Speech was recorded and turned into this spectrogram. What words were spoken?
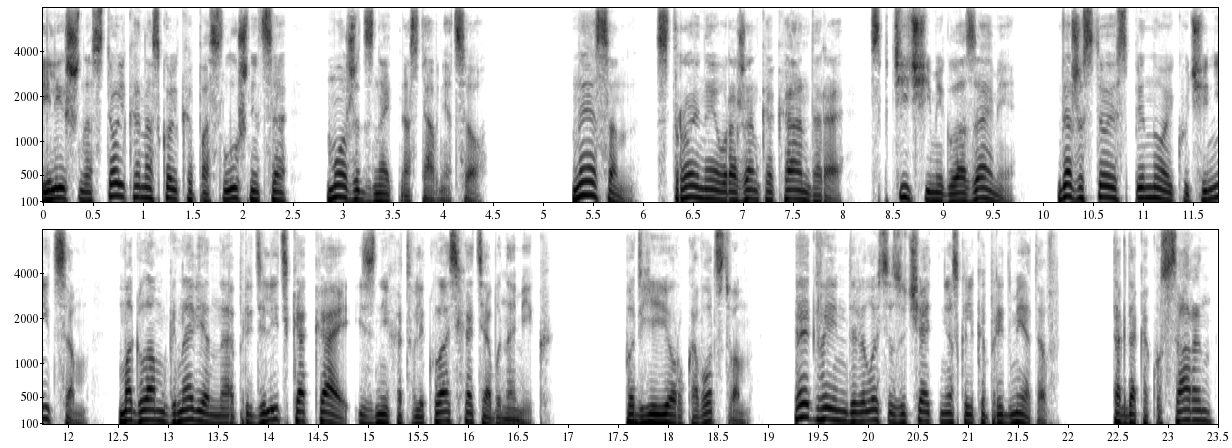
И лишь настолько, насколько послушница может знать наставницу. Нессон, стройная уроженка Кандора, с птичьими глазами, даже стоя спиной к ученицам, могла мгновенно определить, какая из них отвлеклась хотя бы на миг. Под ее руководством Эгвейн довелось изучать несколько предметов, тогда как у Сарен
